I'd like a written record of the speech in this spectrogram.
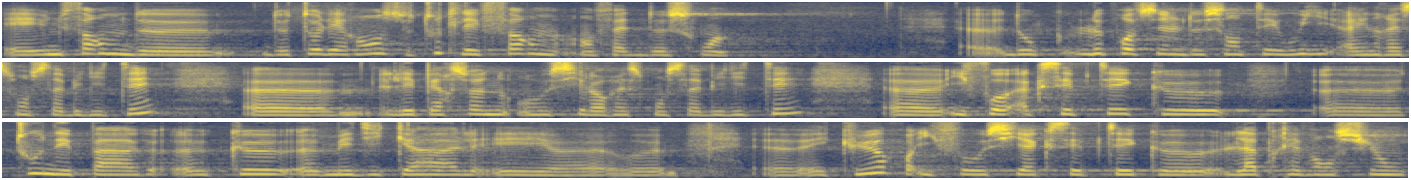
et une forme de, tolérance de toutes les formes en fait de soins. Euh, donc le professionnel de santé, oui, a une responsabilité. Euh, les personnes ont aussi leur responsabilité. Euh, il faut accepter que euh, tout n'est pas euh, que médical et, euh, et, cure. Il faut aussi accepter que la prévention,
